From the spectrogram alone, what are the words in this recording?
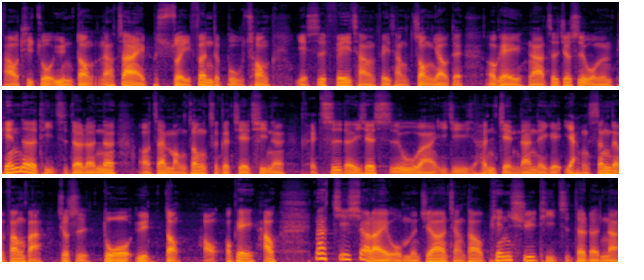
然后去做运动，那再来水分的补充也是非常非常重要的。OK，那这就是我们偏热体质的人呢，呃，在芒种这个节气呢，可以吃的一些食物啊，以及很简单的一个养生的方法，就是多运动。好，OK，好，那接下来我们就要讲到偏虚体质的人呢，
